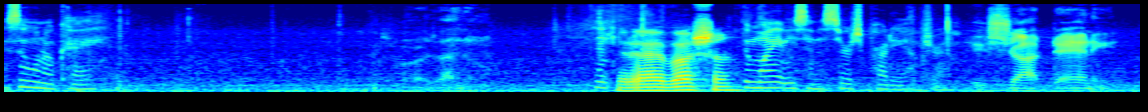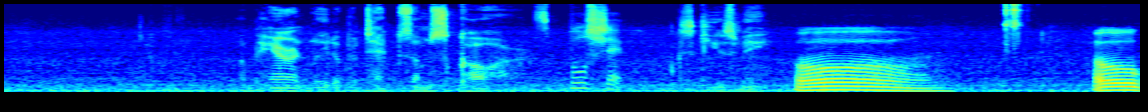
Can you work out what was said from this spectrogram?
Is Owen okay? As far as I know. رعاية باشا Then why didn't you send a search party after him? He shot Danny. Apparently to protect some scar. It's bullshit. Excuse me. اوه او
